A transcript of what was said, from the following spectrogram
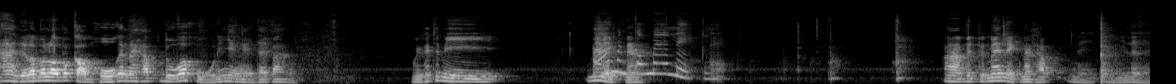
อะเดี๋ยวเรามาลองประกอบหูกันนะครับ ดูว่าหูนี่ยังไงได้บ้าง เหมือนก็จะมีแม่เหล็กมันนะ ก็แม่เหล็กแหละอ่าเป็นเป็นแม่เหล็กนะครับนี่อย่างนี้เลย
